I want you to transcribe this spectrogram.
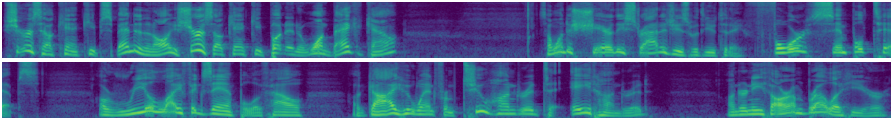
Sure as hell can't keep spending it all. You sure as hell can't keep putting it in one bank account. So I wanted to share these strategies with you today. Four simple tips a real life example of how a guy who went from 200 to 800 underneath our umbrella here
